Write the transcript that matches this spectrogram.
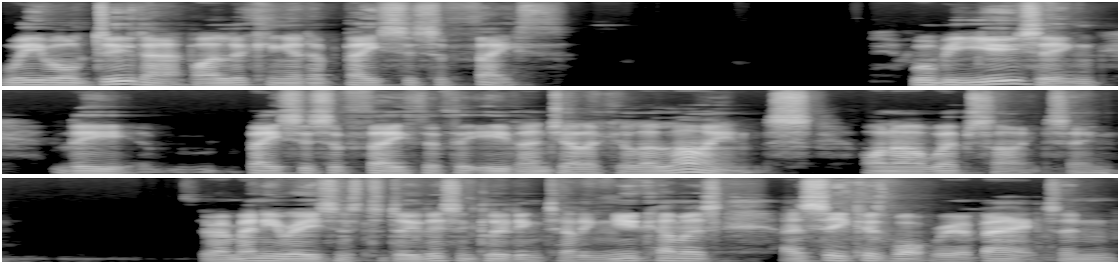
We will do that by looking at a basis of faith. We'll be using the basis of faith of the Evangelical Alliance on our website soon. There are many reasons to do this, including telling newcomers and seekers what we're about, and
